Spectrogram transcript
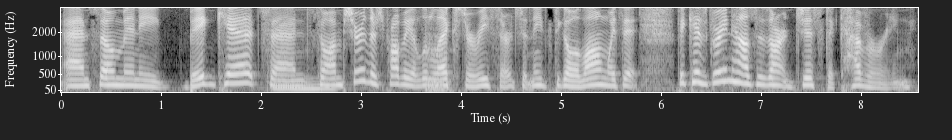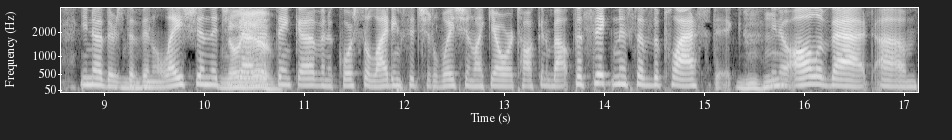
and so many big kits, and so Mm-hmm. I'm sure there's probably a little extra research that needs to go along with it because greenhouses aren't just a covering. You know, there's the ventilation that you Oh, got to yeah. think of, and of course the lighting situation, like y'all were talking about, the thickness of the plastic, Mm-hmm. you know, all of that, um,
